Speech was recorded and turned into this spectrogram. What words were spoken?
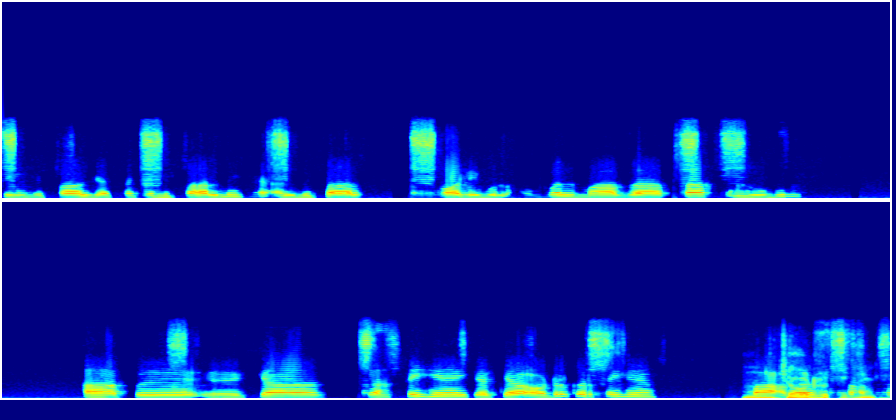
فی المثال جیسا کہ مثال میں ہے۔ المثال طالب الاول ماذا تطلب آپ کیا چاہتے ہیں یا کیا آرڈر کرتے ہیں؟ ہم کیا بعد آرڈر کریں گے؟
